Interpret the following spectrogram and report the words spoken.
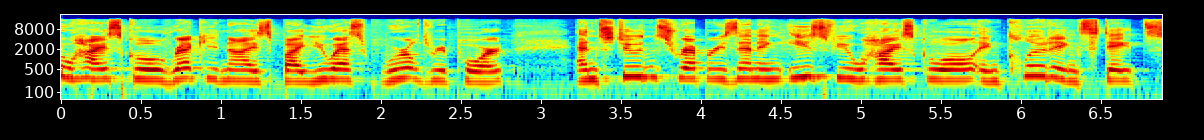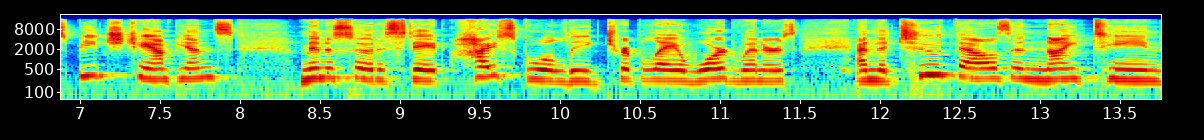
Eastview High School recognized by U.S. World Report and students representing Eastview High School, including state speech champions, Minnesota State High School League AAA award winners, and the 2019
